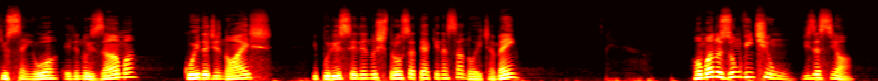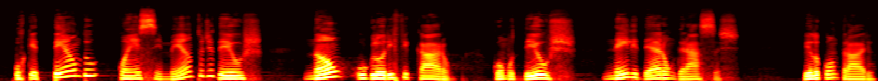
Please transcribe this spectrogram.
que o Senhor, ele nos ama, cuida de nós e por isso ele nos trouxe até aqui nessa noite. Amém? Romanos 1, 21 diz assim: ó, porque tendo conhecimento de Deus, não o glorificaram como Deus, nem lhe deram graças. Pelo contrário,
